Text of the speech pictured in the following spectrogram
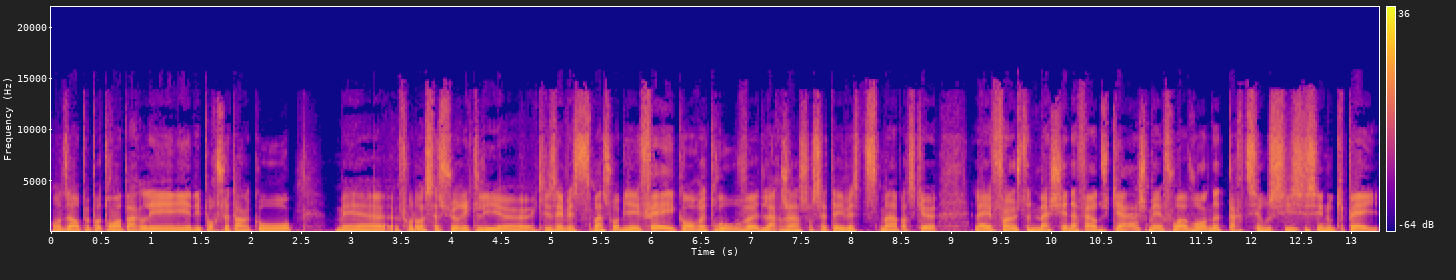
On dit on peut pas trop en parler. Il y a des poursuites en cours, mais il faudra s'assurer que les que les investissements soient bien faits et qu'on retrouve de l'argent sur cet investissement parce que la F1 c'est une machine à faire du cash, mais il faut avoir notre partie aussi si c'est nous qui payons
